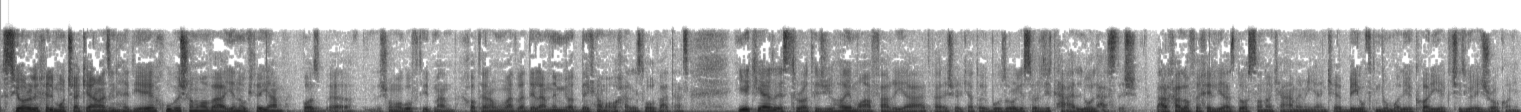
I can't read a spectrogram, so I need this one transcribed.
بسیار خیلی متشکرم از این هدیه خوب شما و یه نکته هم باز شما گفتید. من خاطرم اومد و دلم نمیاد بگم آخر صحبت هست. یکی از استراتژی های موفقیت برای شرکت های بزرگ استراتژی تعلل هستش. برخلاف خیلی از داستان ها که همه میگن که بیفتیم دنبال یه کاری یک چیزی رو اجرا کنیم.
